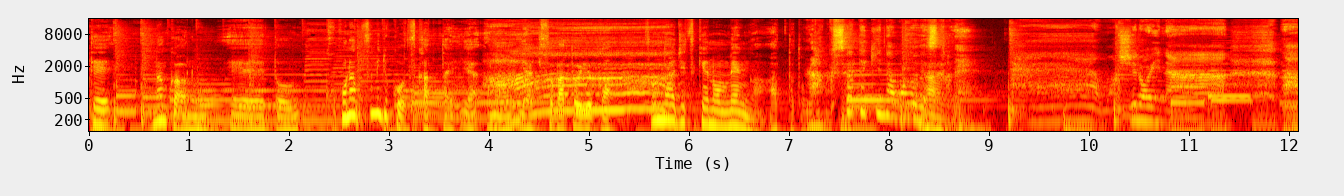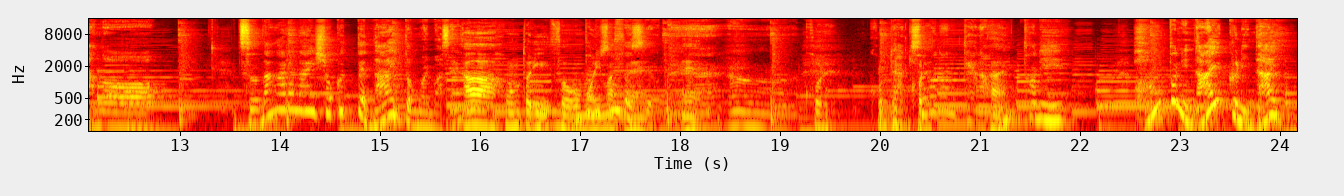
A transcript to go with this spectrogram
て、なんかあの、えー、とココナッツミルクを使ったやあの焼きそばというかそんな味付けの麺があったと思い落ます、差ね、的なものですかね、へー面白いな。あのつながらない食ってないと思いません？ああ本当にそう思いますね。ね、えうん。えこれこれ焼きそばなんていうのははい本当に、本当にない国ない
